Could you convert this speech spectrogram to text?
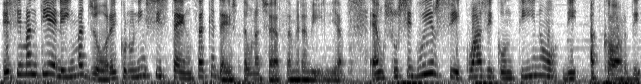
e si mantiene in maggiore con un'insistenza che desta una certa meraviglia. È un susseguirsi quasi continuo di accordi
